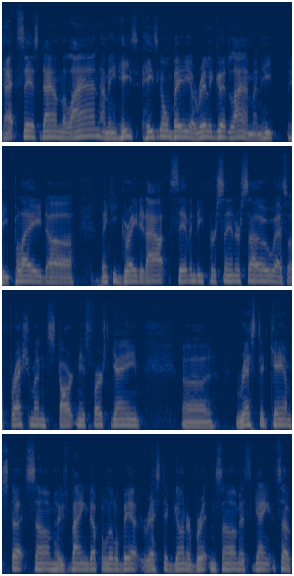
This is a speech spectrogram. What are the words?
That says down the line. I mean, he's he's going to be a really good lineman. He he played. Uh, I think he graded out seventy percent or so as a freshman, starting his first game. Uh, rested Cam Stutz some, who's banged up a little bit. Rested Gunner Britton some. It's game. So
